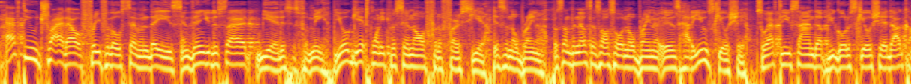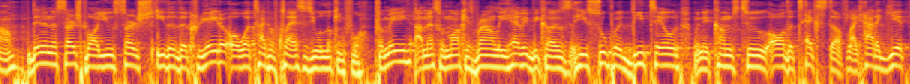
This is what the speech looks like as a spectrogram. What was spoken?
After you try it out free for those seven days and then you decide, yeah, this is for me, you'll get 20% off for the first year. It's a no brainer. But something else that's also a no brainer is how to use Skillshare. So after you signed up, you go to Skillshare.com. Then in the search bar, you search either the creator or what type of classes you were looking for. For me, I mess with Marques Brownlee heavy because he's super detailed when it comes to all the tech stuff, like how to get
